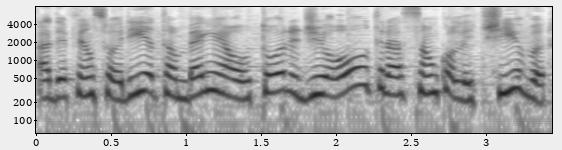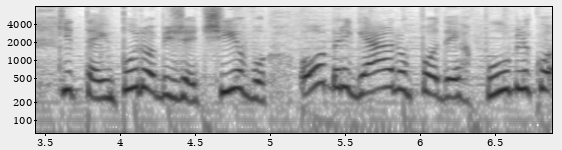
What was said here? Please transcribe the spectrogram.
A Defensoria também é autora de outra ação coletiva que tem por objetivo obrigar o poder público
